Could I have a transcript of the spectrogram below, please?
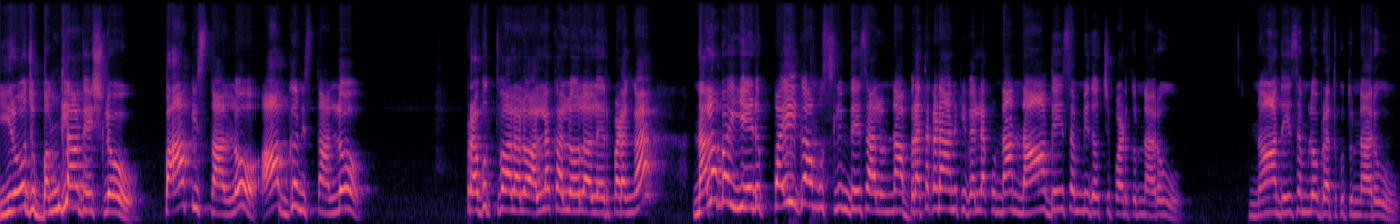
ఈరోజు బంగ్లాదేశ్లో పాకిస్తాన్లో ఆఫ్ఘనిస్తాన్లో ప్రభుత్వాలలో అల్లకల్లోలాలు ఏర్పడంగా నలభై ఏడు పైగా ముస్లిం దేశాలున్నా బ్రతకడానికి వెళ్ళకుండా నా దేశం మీద వచ్చి పడుతున్నారు. నా దేశంలో బ్రతుకుతున్నారు.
